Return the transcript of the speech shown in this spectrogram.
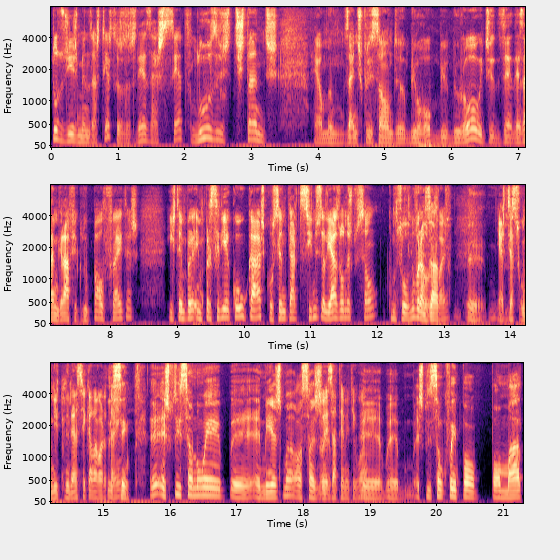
todos os dias menos às terças, das 10 às 7, luzes distantes. É um desenho de exposição de Bureau, Bureau e de design gráfico do Paulo Freitas, isto em, em, parceria com o CAS, com o Centro de Arte de Sinos, aliás, onde a exposição começou no verão, Exato. não foi? É, Esta é a segunda itinerância que ela agora tem. Sim. A exposição não é, é a mesma, ou seja... Não é exatamente igual. É, é, a exposição que vem para o, para o MAT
